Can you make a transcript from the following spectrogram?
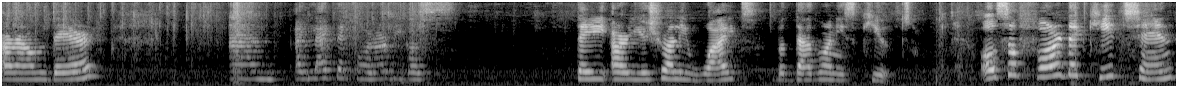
around there. And I like the color because they are usually white but that one is cute. Also for the kitchen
